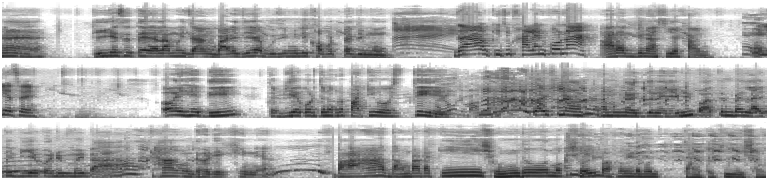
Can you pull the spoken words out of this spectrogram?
হ্যাঁ। ঠিক আছে তে এলাম ওই যাং বাড়ি যেয়ে বুঝি মিলি খবরটা দিমু। যাও কিছু খালেন কো না। আর একদিন আসিয়ে খান। ঠিক আছে। ওই হে দি তো বিয়ে করতে না করে পার্টি হস্তি কইস না আমার এমন প্রথম বার লাইতে বিয়ে করিম মই বা। ঠাং ধরে কিনে বা দামড়াটা কি সুন্দর মোক সেই পছন্দ হল। জানতো কি সব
